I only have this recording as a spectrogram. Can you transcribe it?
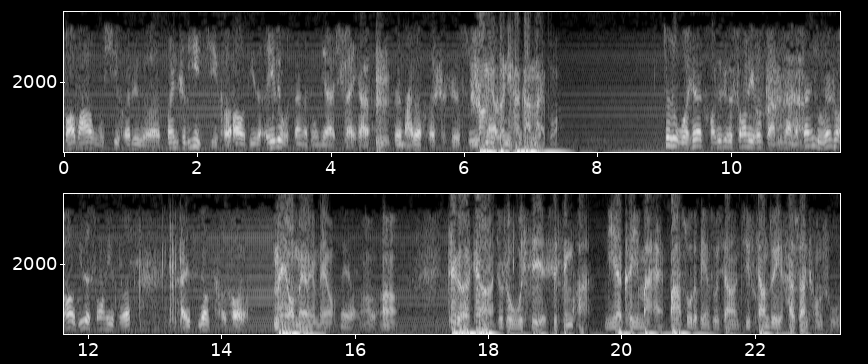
宝马五系和这个奔驰 E 级和奥迪的 A 六三个中间选一下，嗯，这哪个合适？是属于双离合你还敢买不？就是我现在考虑这个双离合敢不敢买，但是有人说奥迪的双离合还是比较可靠的，没有，没有，没有。没有。嗯嗯，这个这样就是五系是新款，你也可以买八速的变速箱，技术相对还算成熟。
